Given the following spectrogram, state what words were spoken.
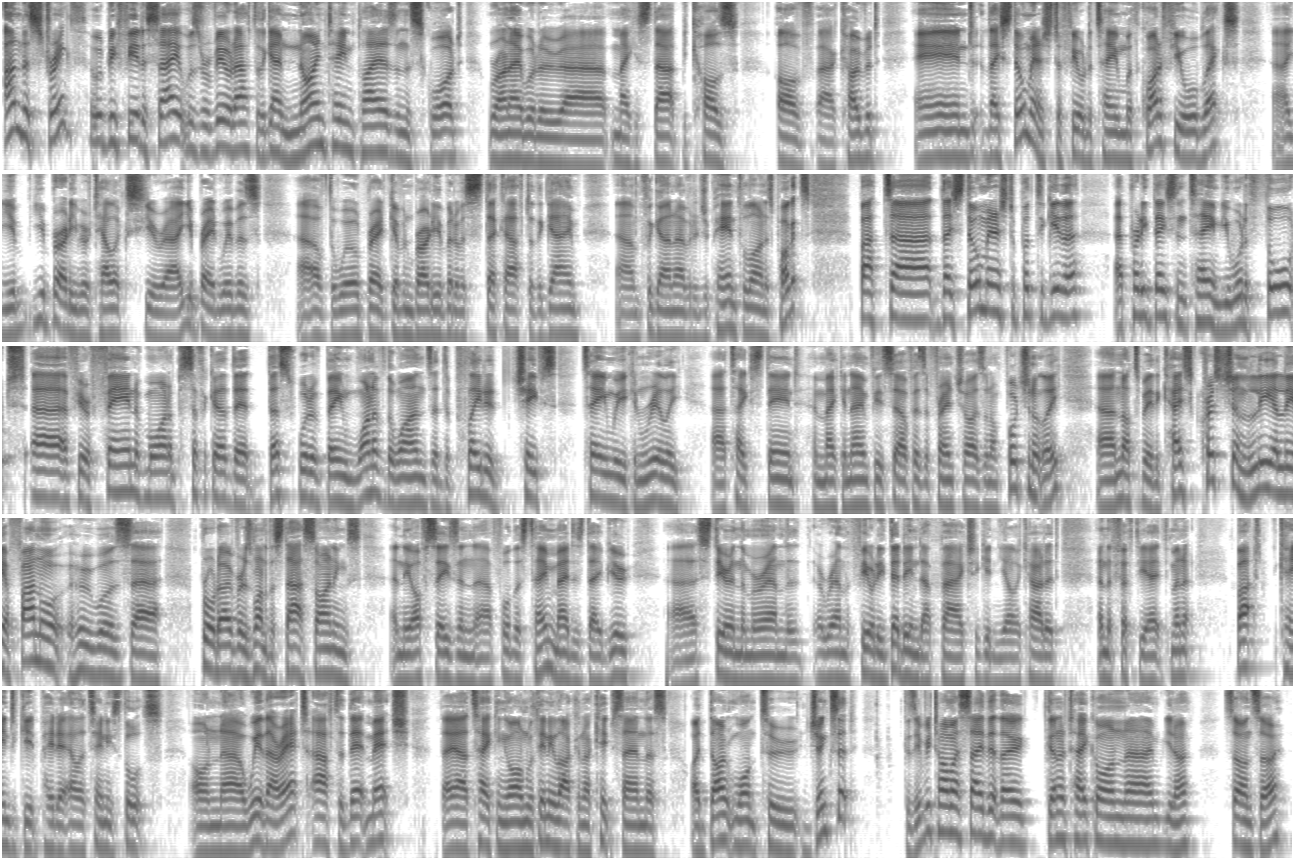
under strength, it would be fair to say. It was revealed after the game 19 players in the squad were unable to uh, make a start because of uh, COVID, and they still managed to field a team with quite a few All Blacks. Uh, your, your Brodie Retallicks, your, uh, your Brad Webbers uh, of the world. Brad given Brodie a bit of a stick after the game um, for going over to Japan to line his pockets. But uh, they still managed to put together a pretty decent team. You would have thought, uh, if you're a fan of Moana Pasifika, that this would have been one of the ones, a depleted Chiefs team where you can really uh, take a stand and make a name for yourself as a franchise. And unfortunately, uh, not to be the case. Christian Leali'ifano, who was uh, brought over as one of the star signings in the off season uh, for this team, made his debut, uh, steering them around the around the field. He did end up actually getting yellow carded in the 58th minute. But keen to get Pita Alatini's thoughts on uh, where they're at after that match. They are taking on, with any luck, and I keep saying this, I don't want to jinx it because every time I say that they're going to take on, uh, you know, so and so,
